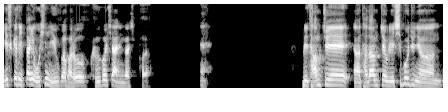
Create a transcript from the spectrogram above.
예수께서 이 땅에 오신 이유가 바로 그것이 아닌가 싶어요. 예. 우리 다음 주에 아, 다다음 주에 우리 15주년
